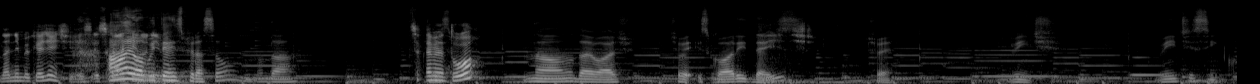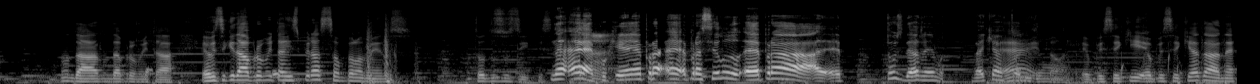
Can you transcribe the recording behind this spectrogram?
No anime o que, gente? Esse, esse cara Ah, eu aumentei a respiração? Não dá. Você aumentou? Não, não dá, eu acho. Deixa eu ver. Score 10. Ixi. Deixa eu ver. 20. 25. Não dá, não dá pra aumentar. Eu pensei que dava pra aumentar a respiração, pelo menos. Todos os itens. Né, é, Ah. porque é pra, é pra selo. É pra. É todos 10, né, mano? Vai que É, então. Eu pensei que eu pensei que ia dar, né?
